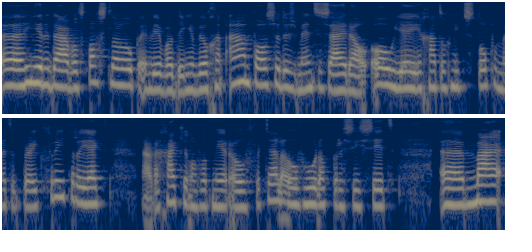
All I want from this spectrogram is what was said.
uh, hier en daar wat vastloop en weer wat dingen wil gaan aanpassen. Dus mensen zeiden al, oh jee, je gaat toch niet stoppen met het Break Free traject? Nou, daar ga ik je nog wat meer over vertellen, over hoe dat precies zit. Uh, maar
